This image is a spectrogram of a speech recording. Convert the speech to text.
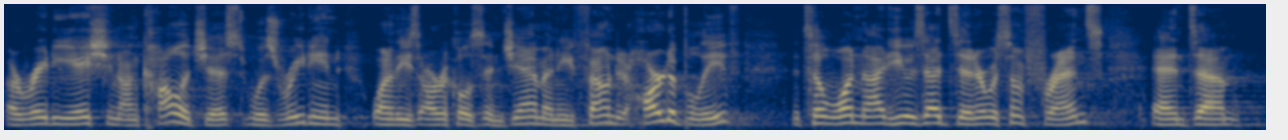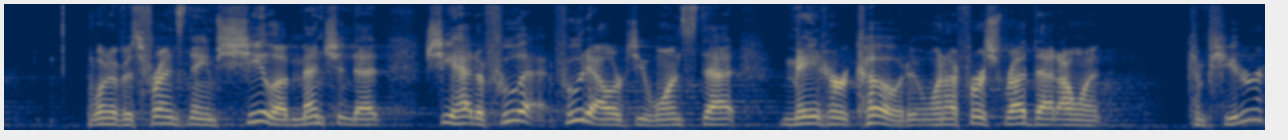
a radiation oncologist, was reading one of these articles in JAMA, and he found it hard to believe until one night he was at dinner with some friends, and um, one of his friends named Sheila mentioned that she had a food, food allergy once that made her code. And when I first read that, I went, computer?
